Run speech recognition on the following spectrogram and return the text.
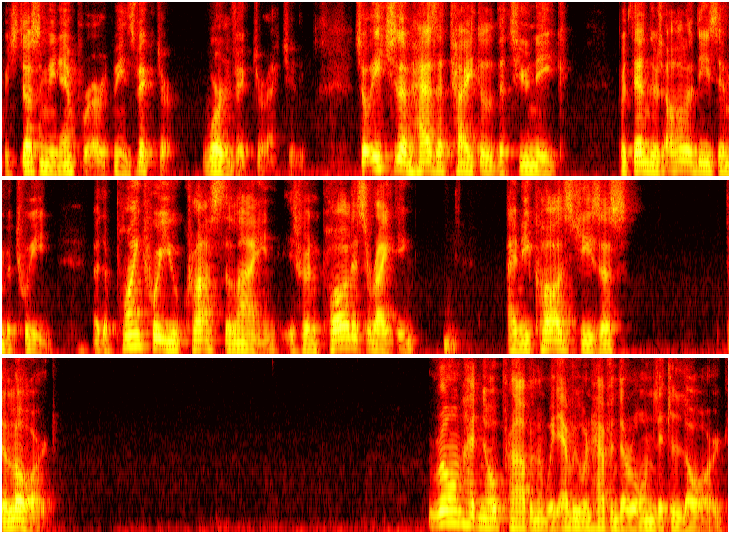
which doesn't mean emperor, it means victor, world victor, actually. So each of them has a title that's unique, but then there's all of these in between. the point where you cross the line is when Paul is writing and he calls Jesus the Lord. Rome had no problem with everyone having their own little Lord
